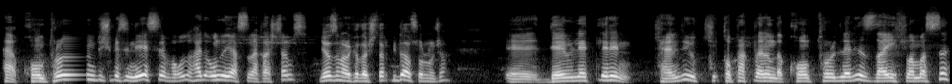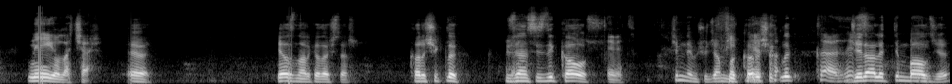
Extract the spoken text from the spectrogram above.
Ha, kontrolün düşmesi neye sebep olur? Hadi onu da yazsın arkadaşlarımız. Yazın arkadaşlar. Bir daha sorun hocam. Ee, devletlerin kendi topraklarında kontrollerin zayıflaması neye yol açar? Evet. Yazın arkadaşlar. Karışıklık, düzensizlik, kaos. Evet. Kim demiş hocam? Fitne, Bak karışıklık. Ka- hepsi- Celalettin Balcı.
